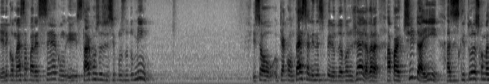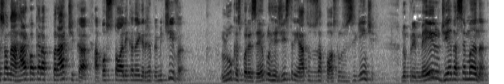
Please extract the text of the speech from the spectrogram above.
e ele começa a aparecer com, e estar com seus discípulos no domingo. Isso é o, que acontece ali nesse período do Evangelho. Agora, a partir daí, as Escrituras começam a narrar qual era a prática apostólica na igreja primitiva. Lucas, por exemplo, registra em Atos dos Apóstolos o seguinte: No primeiro dia da semana,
